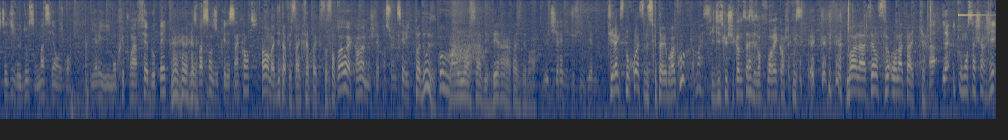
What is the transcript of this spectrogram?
Je t'ai dit le dos c'est ma séance gros. Hier ils ils m'ont pris pour un faible au pec. Les 60, j'ai pris les 50. Ah on m'a dit t'as fait 5 reps avec 60. Ouais ouais quand même, je les prends sur une série. Toi 12 Parle-moi ça, des vérins à base des bras. Le tirette du fil game. T-Rex pourquoi? C'est parce que t'as les bras courts? Comment S'ils disent que je suis comme ça, ces enfoirés quand je pousse. Bon la séance on l'attaque. Ah là il commence à charger.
